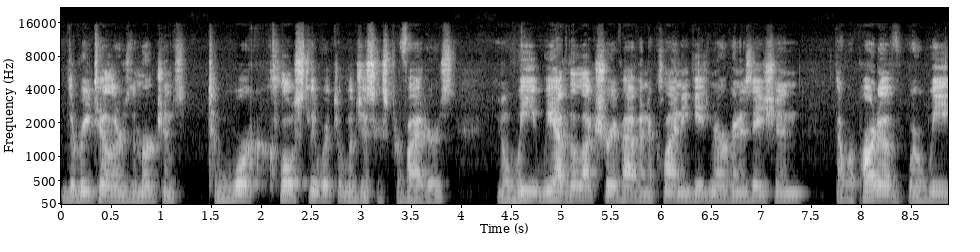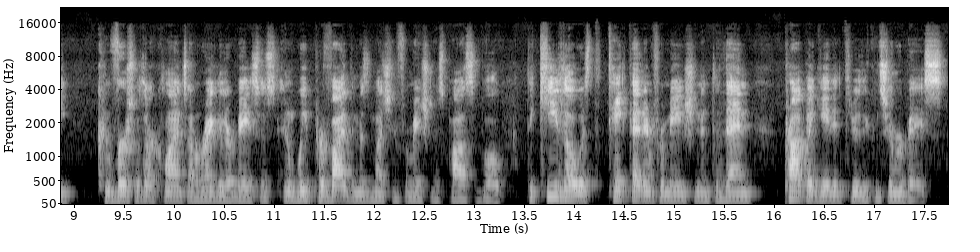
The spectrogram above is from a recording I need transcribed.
the retailers, the merchants, to work closely with the logistics providers. You know, we we have the luxury of having a client engagement organization that we're part of, where we converse with our clients on a regular basis, and we provide them as much information as possible. The key, though, is to take that information and to then propagate it through the consumer base.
